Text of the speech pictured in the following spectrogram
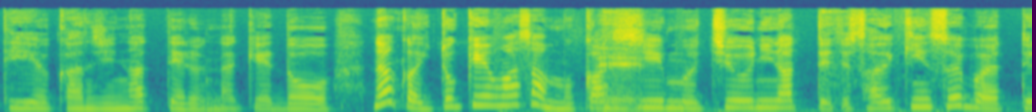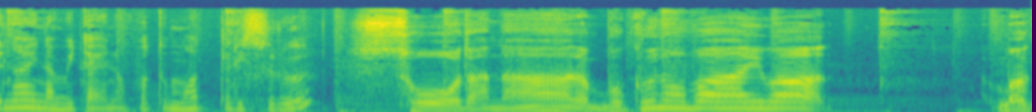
ていう感じになってるんだけどなんか糸犬はさ昔夢中になってて最近そういえばやってないなみたいなこともあったりする？そうだな。僕の場合はまあ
